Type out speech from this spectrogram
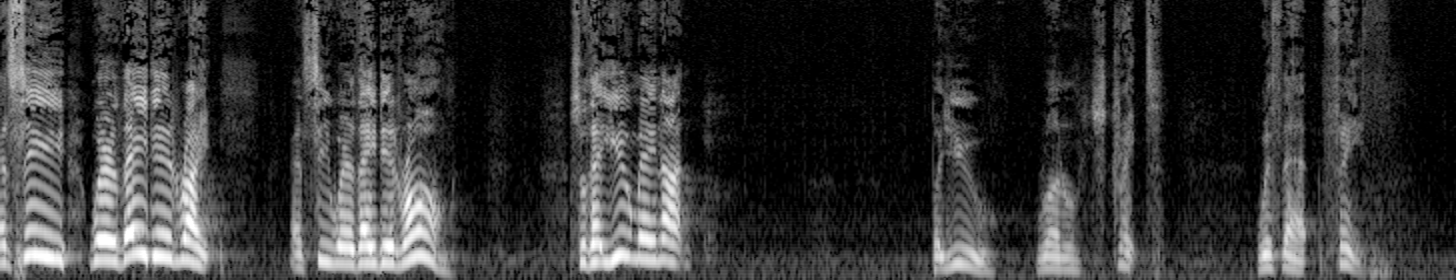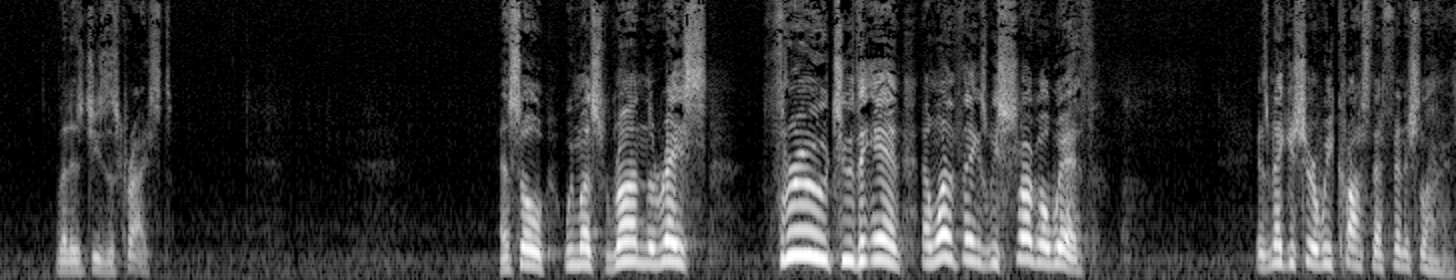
and see where they did right and see where they did wrong so that you may not, but you run straight with that faith that is Jesus Christ. And so we must run the race through to the end. And one of the things we struggle with is making sure we cross that finish line.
